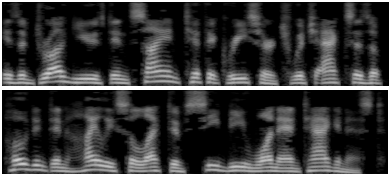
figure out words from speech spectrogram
is a drug used in scientific research which acts as a potent and highly selective CB1 antagonist.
